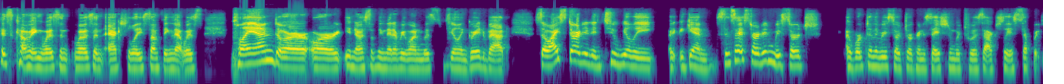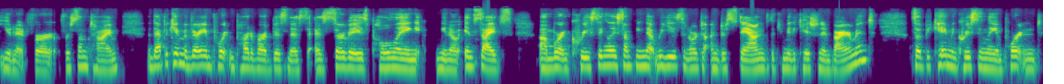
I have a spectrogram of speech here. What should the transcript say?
is coming wasn't wasn't actually something that was planned or or you know something that everyone was feeling great about. So I started in two really again since I started in research I worked in the research organization, which was actually a separate unit for, for some time. And that became a very important part of our business as surveys, polling, you know, insights um, were increasingly something that we used in order to understand the communication environment. So it became increasingly important.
